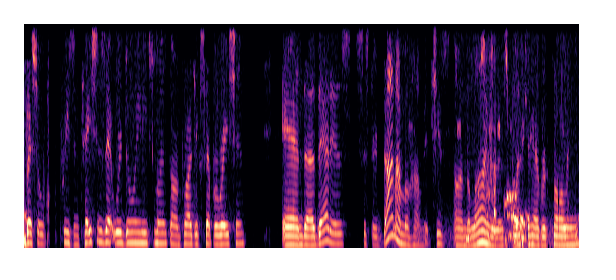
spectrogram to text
special presentations that we're doing each month on Project Separation. And uh, that is Sister Donna Muhammad. She's on the line with us. Blessed to have her calling.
